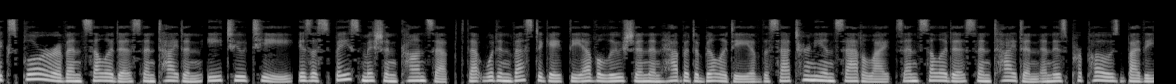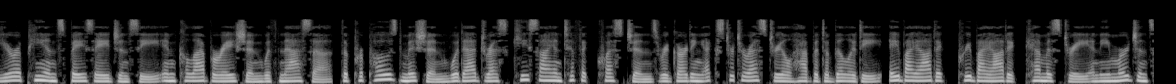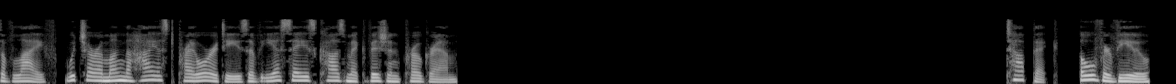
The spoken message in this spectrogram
Explorer of Enceladus and Titan E2T is a space mission concept that would investigate the evolution and habitability of the Saturnian satellites Enceladus and Titan and is proposed by the European Space Agency in collaboration with NASA. The proposed mission would address key scientific questions regarding extraterrestrial habitability, abiotic prebiotic chemistry and emergence of life, which are among the highest priorities of ESA's Cosmic Vision program. Topic. Overview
